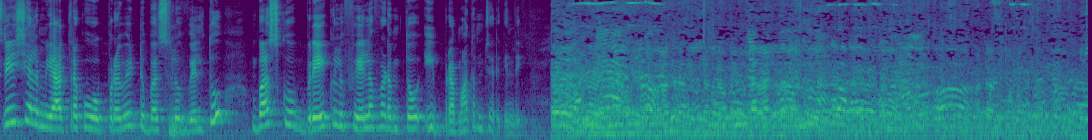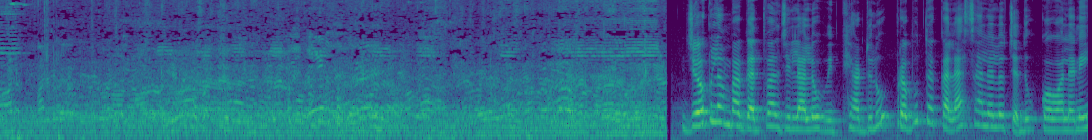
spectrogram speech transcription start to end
శ్రీశైలం యాత్రకు ఓ ప్రైవేటు బస్సులో వెళ్తూ బస్కు బ్రేకులు ఫెయిల్ అవ్వడంతో ఈ ప్రమాదం జరిగింది. జోగులాంబ గద్వాల్ జిల్లాలో విద్యార్థులు ప్రభుత్వ కళాశాలలో చదువుకోవాలని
